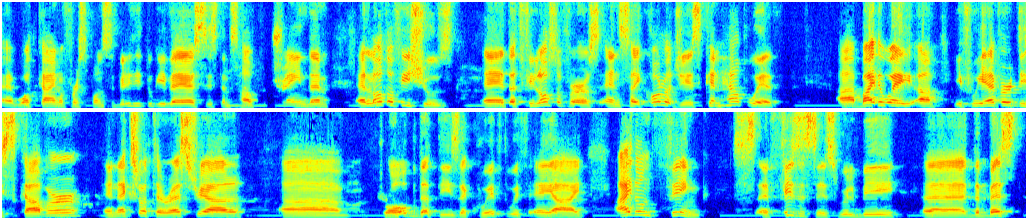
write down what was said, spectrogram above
uh, what kind of responsibility to give AI systems, how to train them, a lot of issues uh, that philosophers and psychologists can help with. Uh, by the way, if we ever discover an extraterrestrial um, probe that is equipped with AI, I don't think uh, physicists will be uh, the best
